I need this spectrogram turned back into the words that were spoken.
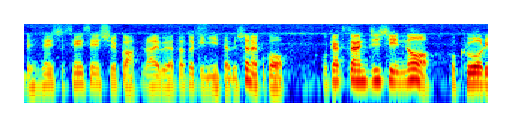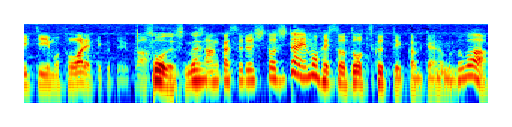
で先週、先々週か、ライブやった時にインタビューしたら、やっぱこう、お客さん自身のこうクオリティも問われていくというか、そうですね。参加する人自体もフェスをどう作っていくかみたいなことが、ま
